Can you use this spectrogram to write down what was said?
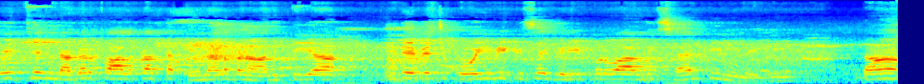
ਇੱਥੇ ਨਗਰ ਪਾਲਿਕਾ ਧੱਕੇ ਨਾਲ ਬਣਾ ਦਿੱਤੀ ਆ, ਜਿਹਦੇ ਵਿੱਚ ਕੋਈ ਵੀ ਕਿਸੇ ਗਰੀਬ ਪਰਿਵਾਰ ਦੀ ਸਹਿਮਤੀ ਨਹੀਂ ਲਈ ਗਈ ਤਾਂ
